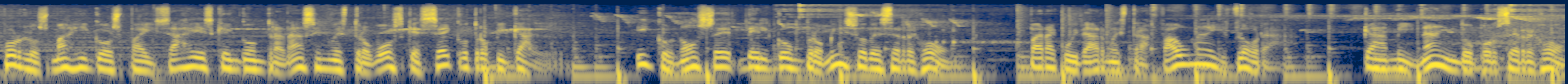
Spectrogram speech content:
por los mágicos paisajes que encontrarás en nuestro bosque seco tropical y conoce del compromiso de Cerrejón para cuidar nuestra fauna y flora. Caminando por Cerrejón.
